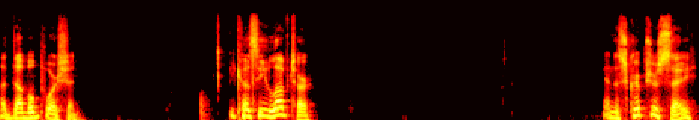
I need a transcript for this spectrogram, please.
a double portion because he loved her. And the scriptures say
